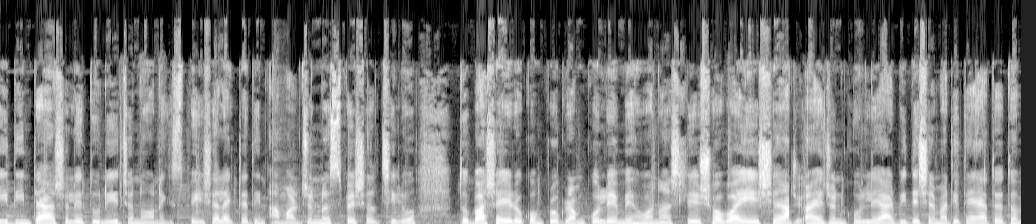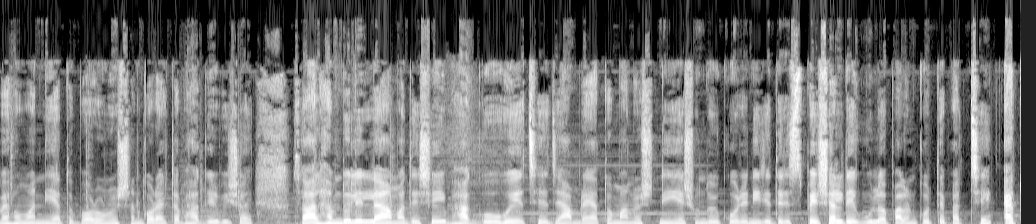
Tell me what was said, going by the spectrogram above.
এই দিনটা আসলে তুলির জন্য অনেক স্পেশাল একটা দিন, আমার জন্য স্পেশাল ছিল। তো বাসায় এরকম প্রোগ্রাম করলে, মেহমান আসলে সবাই এসে আয়োজন করলে, আর বিদেশের মাটিতে এত এত মেহমান নিয়ে এত বড় অনুষ্ঠান করা একটা ভাগ্যের বিষয়। তো আলহামদুলিল্লাহ আমাদের সেই ভাগ্য হয়েছে যে আমরা এত মানুষ নিয়ে সুন্দর করে নিজেদের স্পেশাল ডেগুলো পালন করতে পারছি। এত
